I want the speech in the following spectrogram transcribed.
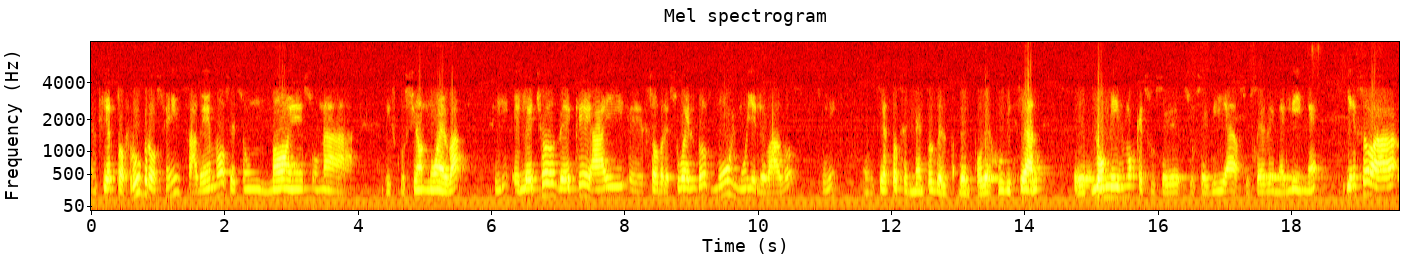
en ciertos rubros, sí, sabemos, es un, no es una discusión nueva, sí, el hecho de que hay eh, sobresueldos muy, muy elevados, sí, en ciertos segmentos del, poder judicial, eh, lo mismo que sucede, sucedía, sucede en el INE, y eso ha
